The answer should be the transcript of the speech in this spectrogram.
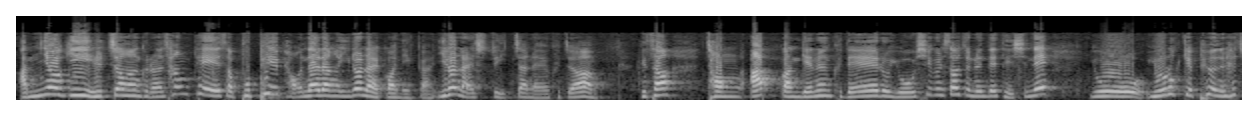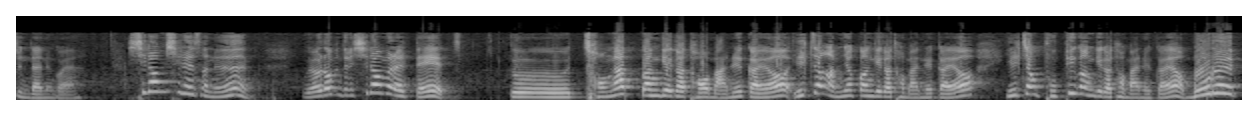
압력이 일정한 그런 상태에서 부피 변화량은 일어날 거니까. 일어날 수도 있잖아요. 그죠? 그래서 정압 관계는 그대로 요 식을 써주는데 대신에 요, 요렇게 표현을 해준다는 거야. 실험실에서는 여러분들이 실험을 할 때 그 정압 관계가 더 많을까요? 일정 압력 관계가 더 많을까요? 일정 부피 관계가 더 많을까요? 뭐를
